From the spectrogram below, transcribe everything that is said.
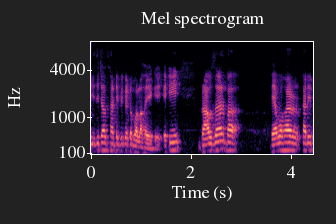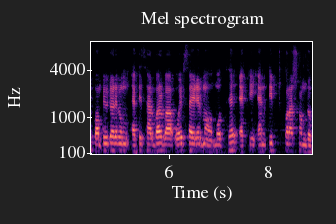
ডিজিটাল সার্টিফিকেটও বলা হয় একে। এটি ব্রাউজার বা ব্যবহারকারীর কম্পিউটার এবং একটি সার্ভার বা ওয়েবসাইটের মধ্যে একটি এনক্রিপ্ট করা সংযোগ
